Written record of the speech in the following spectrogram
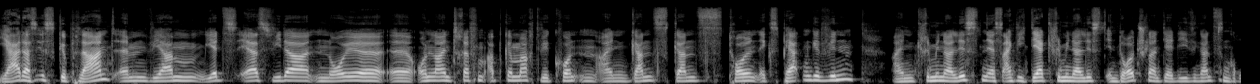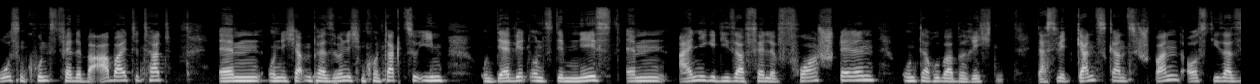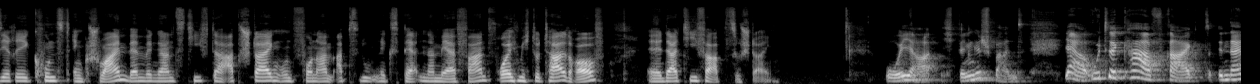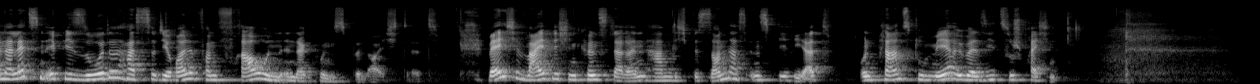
Ja, das ist geplant. Ähm, wir haben jetzt erst wieder neue äh, Online-Treffen abgemacht. Wir konnten einen ganz, ganz tollen Experten gewinnen, einen Kriminalisten. Er ist eigentlich der Kriminalist in Deutschland, der diese ganzen großen Kunstfälle bearbeitet hat. Ähm, und ich habe einen persönlichen Kontakt zu ihm und der wird uns demnächst ähm, einige dieser Fälle vorstellen und darüber berichten. Das wird ganz, ganz spannend aus dieser Serie Kunst and Crime, wenn wir ganz tief da absteigen und von einem absoluten Experten da mehr erfahren. Freue ich mich total drauf, äh, da tiefer abzusteigen. Oh ja, ich bin gespannt. Ja, Ute K. fragt, in deiner letzten Episode hast du die Rolle von Frauen in der Kunst beleuchtet. Welche weiblichen Künstlerinnen haben dich besonders inspiriert und planst du mehr über sie zu sprechen?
